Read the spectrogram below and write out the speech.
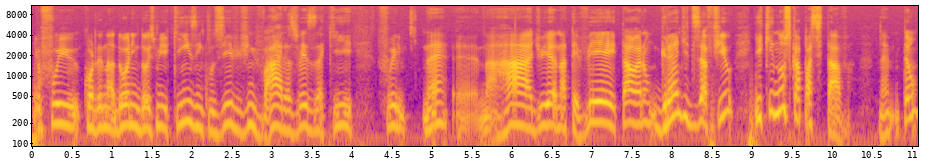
Eu fui coordenador em 2015, inclusive, vim várias vezes aqui, fui né, é, na rádio, ia na TV e tal. Era um grande desafio e que nos capacitava. Né? Então,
